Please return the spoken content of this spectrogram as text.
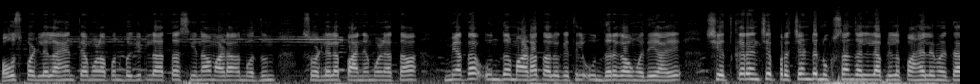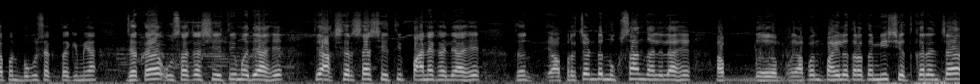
पाऊस पडलेला आहे आणि त्यामुळे आपण बघितलं आता सीना माडामधून सोडलेल्या पाण्यामुळे आता मी आता उंद माढा तालुक्यातील उंदरगावमध्ये आहे. शेतकऱ्यांचे प्रचंड नुकसान झालेले आपल्याला पाहायला मिळतं आपण बघू शकता की मी या- ज्या त्या ऊसाच्या शेतीमध्ये आहे ती अक्षरशः शेती पाण्याखाली आहे. तर प्रचंड नुकसान झालेलं आहे. आप- आपण पाहिलं तर आता मी शेतकऱ्यांच्या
